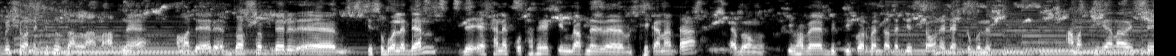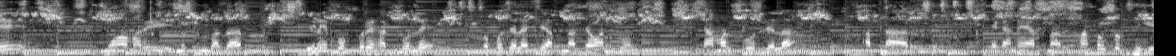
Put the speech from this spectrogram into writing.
আপনার বিষয়ে অনেক কিছু জানলাম। আপনি আমাদের দর্শকদের কিছু বলে দেন যে এখানে কোথা থেকে কিনবে আপনার ঠিকানাটা এবং কীভাবে বিক্রি করবেন তাদের ডিসকাউন্ট এটা একটু বলে দিন। আমার ঠিকানা হয়েছে মহামারী নতুন বাজার, জেলে বক্করে হাট বলে। উপজেলা আছে আপনার দেওয়ানগঞ্জ, জামালপুর জেলা। আপনার এখানে আপনার পাথরচর থেকে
